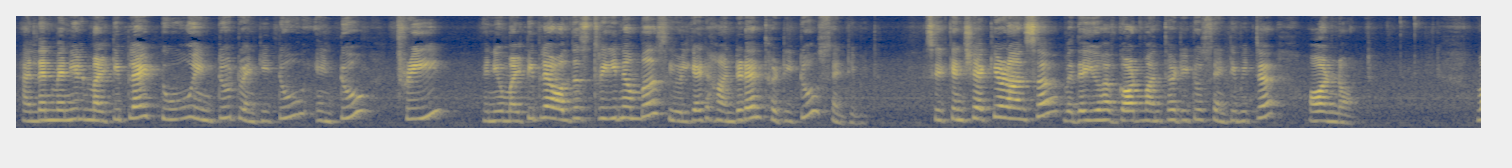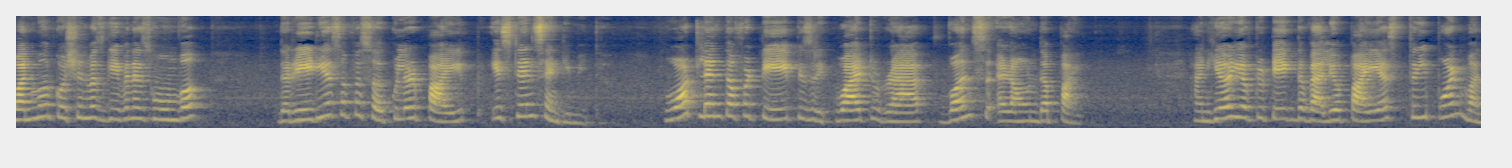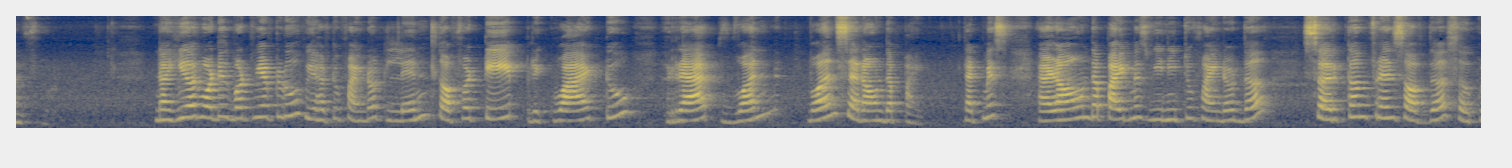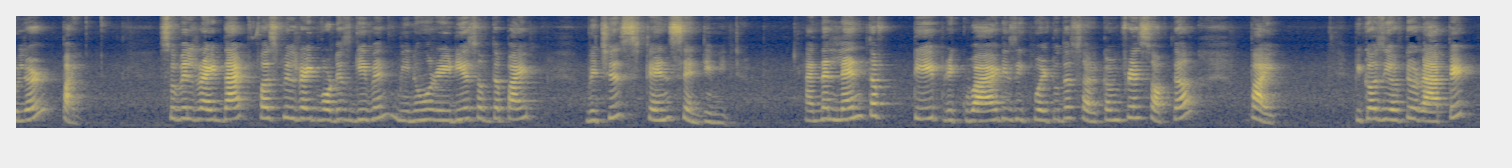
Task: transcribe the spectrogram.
and then when you multiply 2 into 22 into 3 when you multiply all these three numbers you will get 132 centimeter. So you can check your answer whether you have got 132 centimeter or not. One more question was given as homework. The radius of a circular pipe is 10 centimeter. What length of a tape is required to wrap once around the pipe? And here you have to take the value of pi as 3.14. Now here what is what we have to do? We have to find out length of a tape required to wrap one once around the pipe. That means around the pipe means we need to find out the circumference of the circular pipe. So we'll write that. First we'll write what is given. We know radius of the pipe which is 10 centimeter. And the length of tape required is equal to the circumference of the pipe. Because you have to wrap it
